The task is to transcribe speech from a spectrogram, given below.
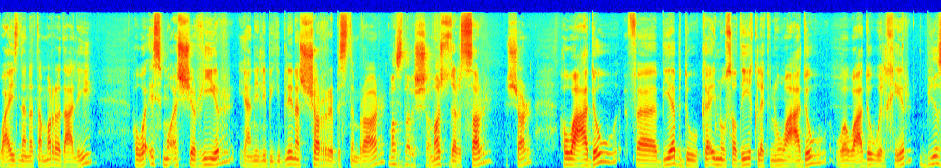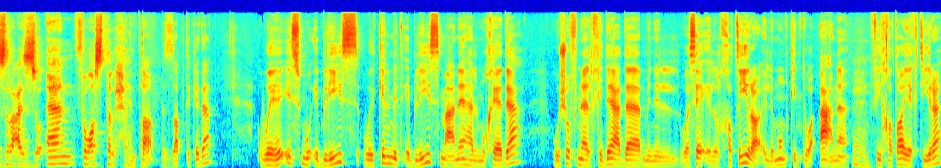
وعايزنا نتمرد عليه. هو اسمه الشرير يعني اللي بيجيب لنا الشر باستمرار. مصدر الشر. مصدر الشر الشر. هو عدو فبيبدو كأنه صديق لكن هو عدو وهو عدو الخير. بيزرع الزقان في وسط الحنطة. حنطة بالظبط كده. واسمه إبليس وكلمة إبليس معناها المخادع. وشفنا الخداع ده من الوسائل الخطيرة اللي ممكن توقعنا في خطايا كتيرة.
